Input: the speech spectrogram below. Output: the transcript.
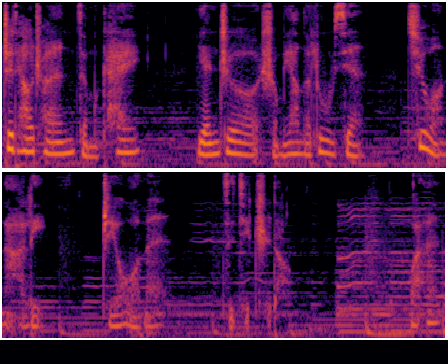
这条船怎么开，沿着什么样的路线，去往哪里，只有我们自己知道。晚安。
